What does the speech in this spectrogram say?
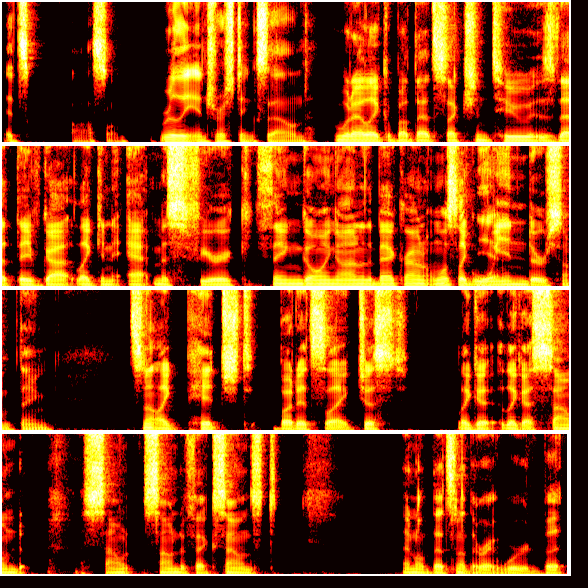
it's awesome really interesting sound What I like about that section too is that they've got like an atmospheric thing going on in the background, almost like Yeah. wind or something. It's not like pitched, but it's like just like a like a sound a sound sound effect sounds. I don't. That's not the right word, but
